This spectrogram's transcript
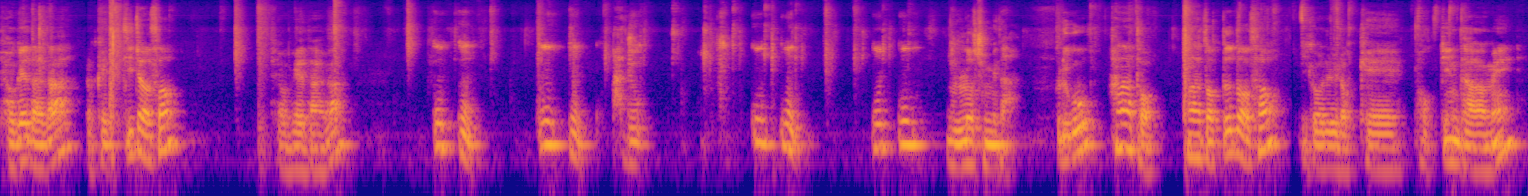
벽에다가 이렇게 찢어서 벽에다가 꾹꾹, 꾹꾹, 아주 꾹꾹, 꾹꾹 눌러줍니다. 그리고 하나 더, 하나 더 뜯어서 이거를 이렇게 벗긴 다음에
